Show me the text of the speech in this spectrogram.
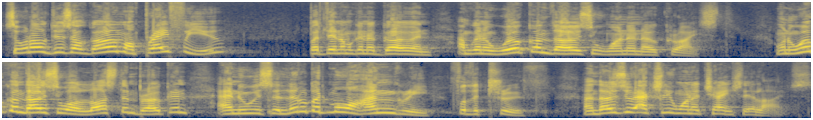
So, what I'll do is I'll go home, I'll pray for you, but then I'm going to go and I'm going to work on those who want to know Christ. I'm going to work on those who are lost and broken and who is a little bit more hungry for the truth and those who actually want to change their lives.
